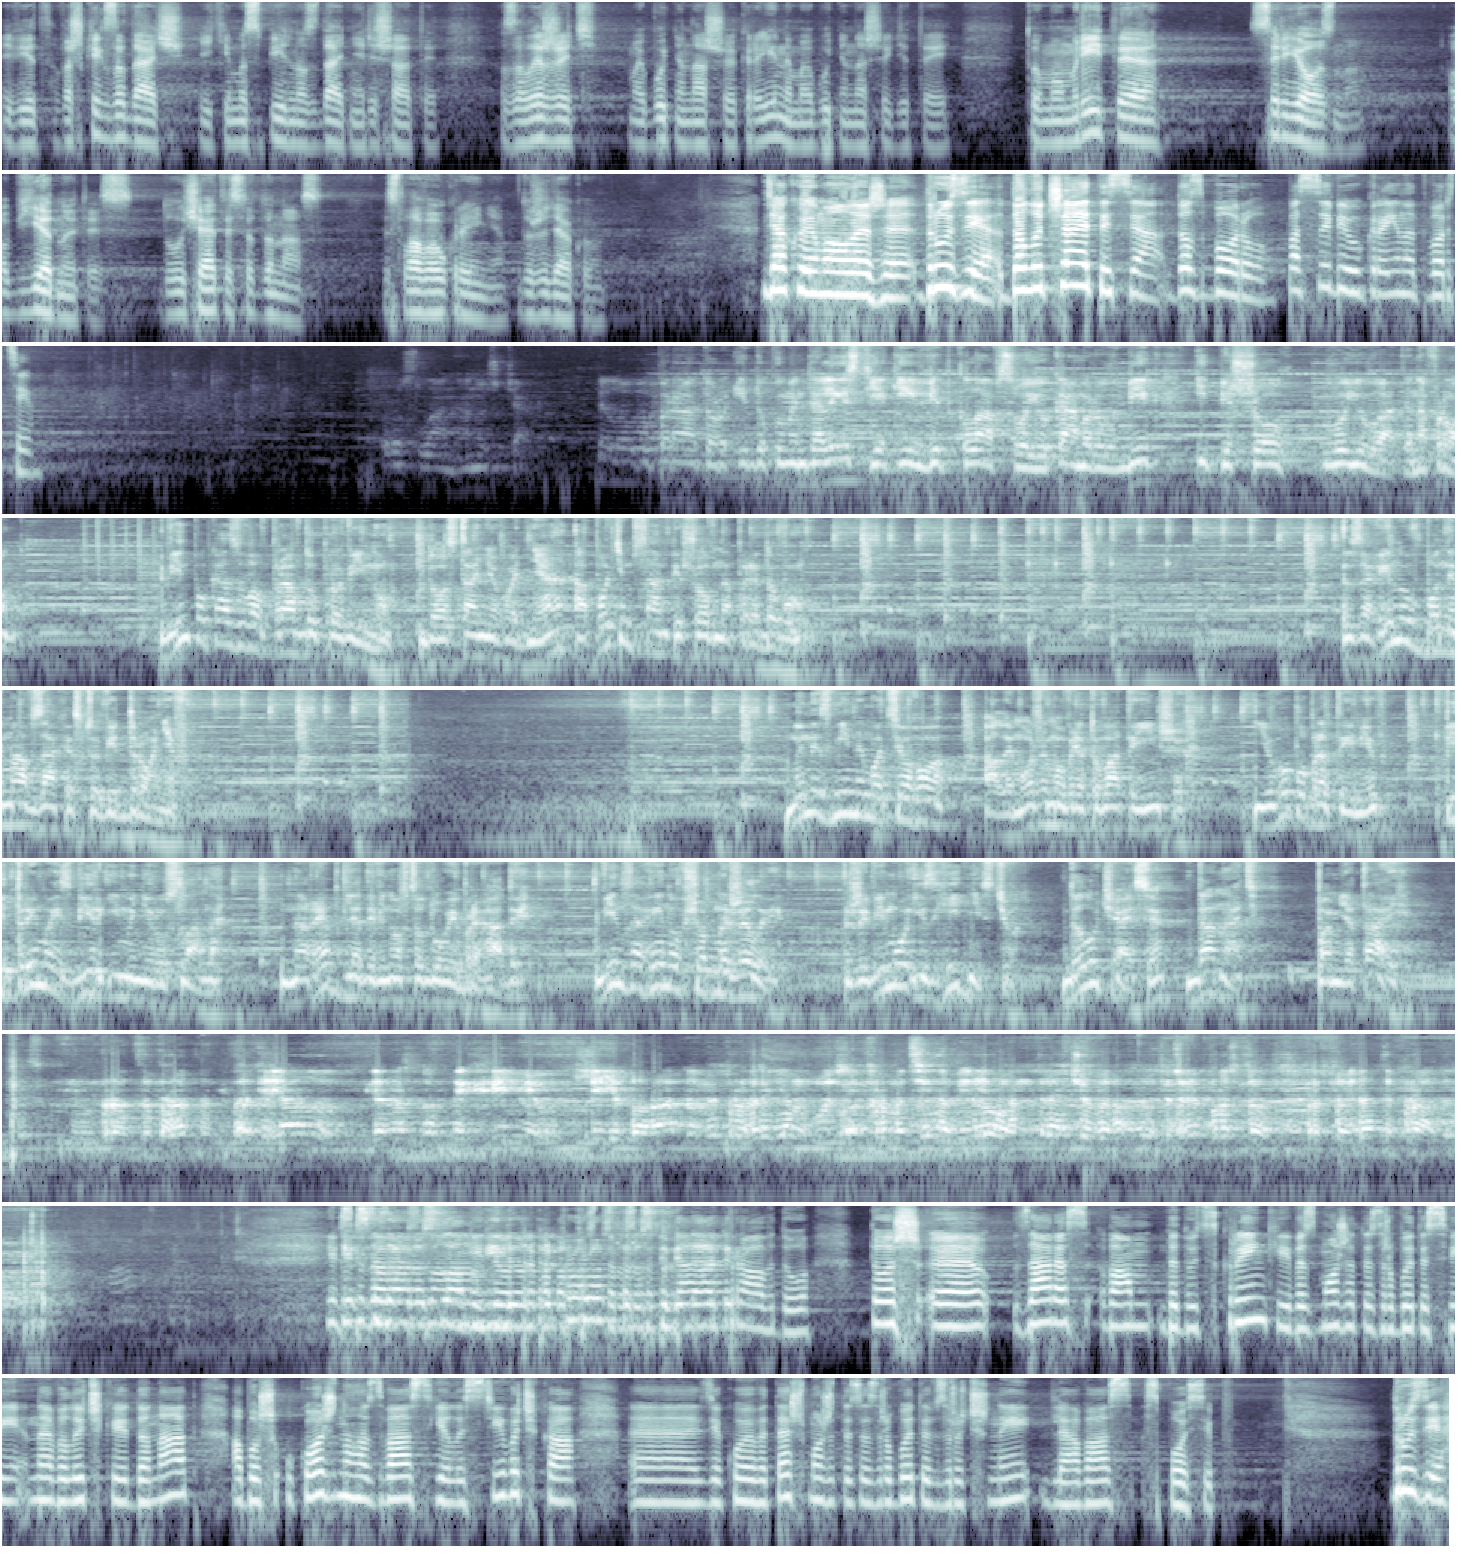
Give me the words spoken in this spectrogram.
від важких задач, які ми спільно здатні рішати, залежить майбутнє нашої країни, майбутнє наших дітей. Тому мрійте серйозно, об'єднуйтесь, долучайтеся до нас. І слава Україні! Дуже дякую. Дякуємо, Олеже. Друзі, долучайтеся до збору. Пасибі Українотворці. Оператор і документаліст, який відклав свою камеру в бік і пішов воювати на фронт. Він показував правду про війну до останнього дня, а потім сам пішов на передову. Загинув, бо не мав захисту від дронів. Ми не змінимо цього, але можемо врятувати інших. Його побратимів. Підтримай збір імені Руслана на реп для 92-ї бригади. Він загинув, щоб ми жили. Живімо із гідністю. Долучайся, донать. Пам'ятай, Брат, правда. Матеріалу для наступних фільмів ще є багато. Ми програємо інформаційну війну, нам треба. Треба просто розповідати правду. Як сказав Руслан, у відео треба просто розповідати правду. Тож е, зараз вам дадуть скриньки, і ви зможете зробити свій невеличкий донат. Або ж у кожного з вас є листівочка, е, з якою ви теж можете це зробити в зручний для вас спосіб. Друзі,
